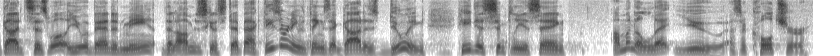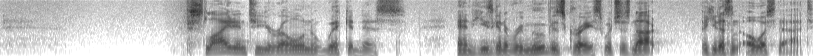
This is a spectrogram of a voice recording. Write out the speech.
God says, "Well, you abandoned me, then I'm just going to step back." These aren't even things that God is doing. He just simply is saying, "I'm going to let you as a culture slide into your own wickedness." And he's going to remove his grace, which is not he doesn't owe us that.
